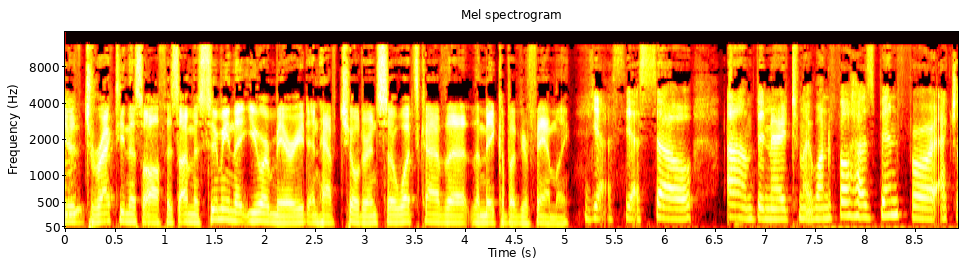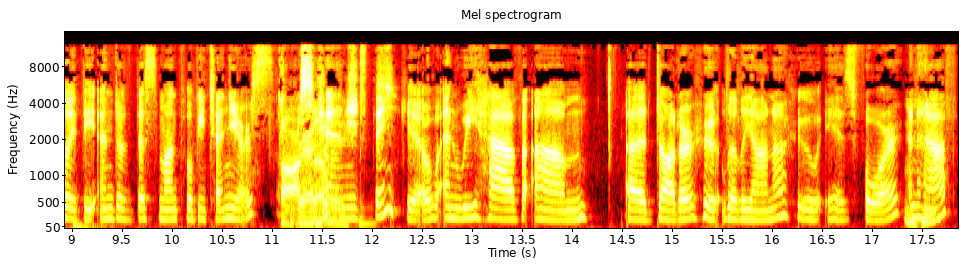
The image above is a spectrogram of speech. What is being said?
Mm-hmm. you're directing this office, I'm assuming that you are married and have children. So what's kind of the, the makeup of your family? Yes, yes. So, um, been married to my wonderful husband for actually at the end of this month will be 10 years. Awesome. And thank you. And we have um, a daughter, who, Liliana, who is four and Mm-hmm. a half,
